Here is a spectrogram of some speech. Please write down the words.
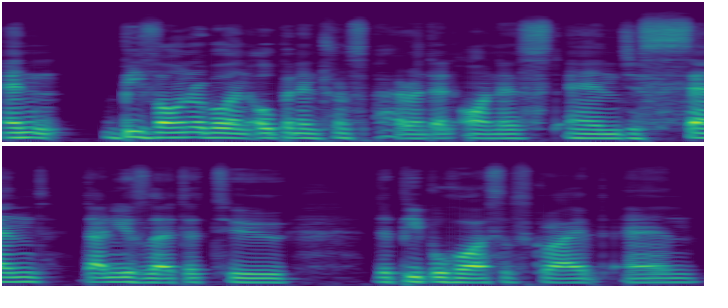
and be vulnerable and open and transparent and honest and just send that newsletter to the people who are subscribed and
